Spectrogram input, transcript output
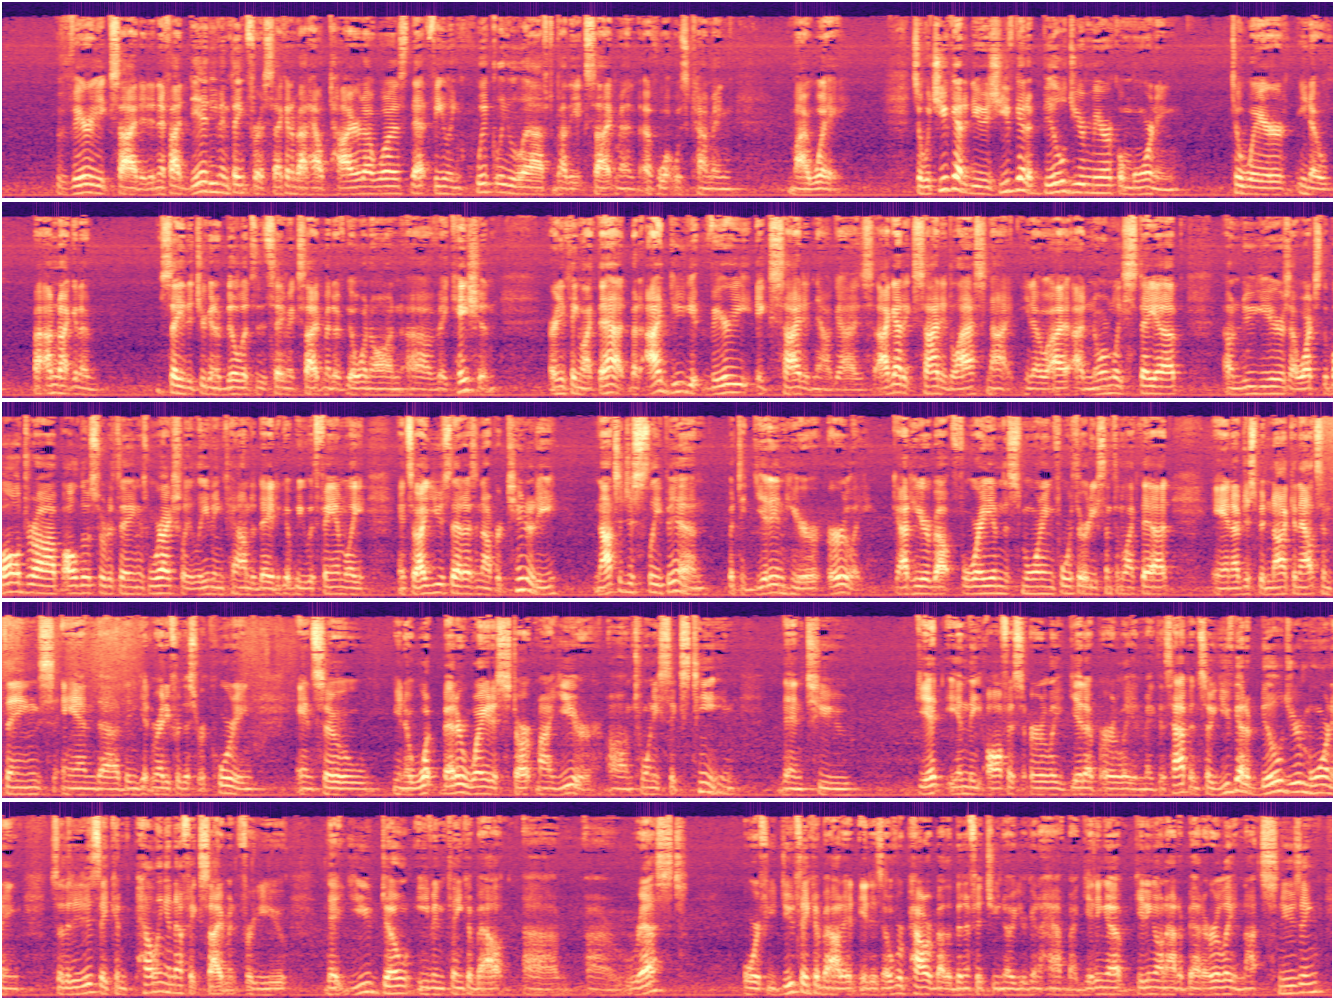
very excited. And if I did even think for a second about how tired I was, that feeling quickly left by the excitement of what was coming my way. So what you've got to do is you've got to build your miracle morning to where you know I'm not going to say that you're going to build it to the same excitement of going on uh, vacation or anything like that. But I do get very excited now, guys. I got excited last night. You know, I, I normally stay up on New Year's. I watch the ball drop, all those sort of things. We're actually leaving town today to go be with family, and so I use that as an opportunity not to just sleep in, but to get in here early. Got here about 4 a.m. this morning, 4:30, something like that and I've just been knocking out some things and uh, then getting ready for this recording. And so, you know, what better way to start my year on 2016 than to get in the office early, get up early, and make this happen? So you've got to build your morning so that it is a compelling enough excitement for you that you don't even think about uh, uh, rest. Or if you do think about it, it is overpowered by the benefits you know you're going to have by getting up, getting on out of bed early, and not snoozing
